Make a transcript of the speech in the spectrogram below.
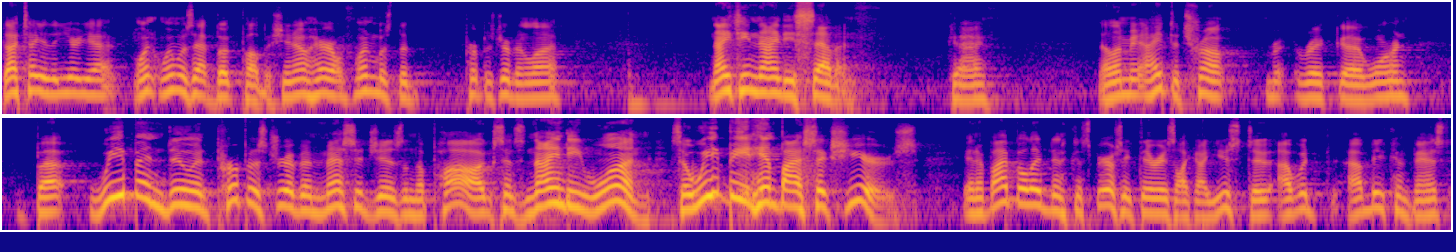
Did I tell you the year yet? When, when was that book published? You know, Harold, when was the Purpose Driven Life? 1997. Okay? Now, let me, I hate to trump Rick uh, Warren, but we've been doing purpose driven messages in the POG since 91. So we beat him by six years. And if I believed in conspiracy theories like I used to, I would I'd be convinced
